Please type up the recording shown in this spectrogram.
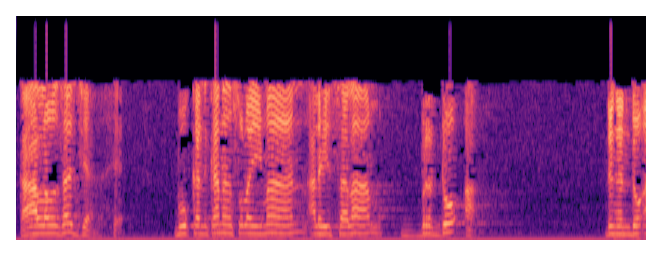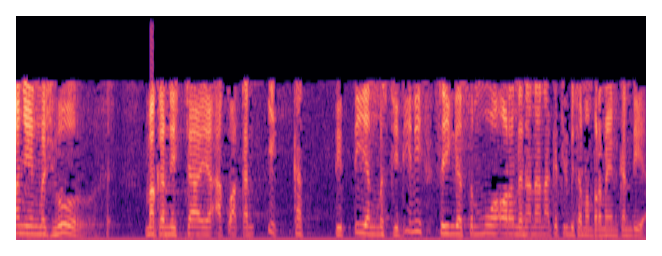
Kalau saja bukan karena Sulaiman alaihissalam berdoa dengan doanya yang masyhur. Maka niscaya aku akan ikat di tiang masjid ini sehingga semua orang dan anak-anak kecil bisa mempermainkan dia.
